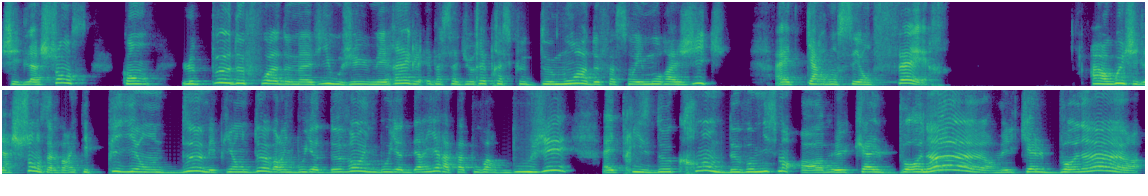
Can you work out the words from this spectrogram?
J'ai de la chance quand le peu de fois de ma vie où j'ai eu mes règles, eh ben, ça durait presque deux mois de façon hémorragique à être carencée en fer. Ah oui, j'ai de la chance d'avoir été pliée en deux, mais pliée en deux, avoir une bouillotte devant, une bouillotte derrière, à pas pouvoir bouger, à être prise de crampes, de vomissements. Oh, mais quel bonheur Mais quel bonheur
